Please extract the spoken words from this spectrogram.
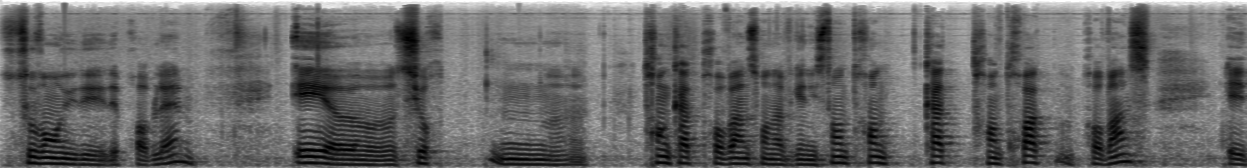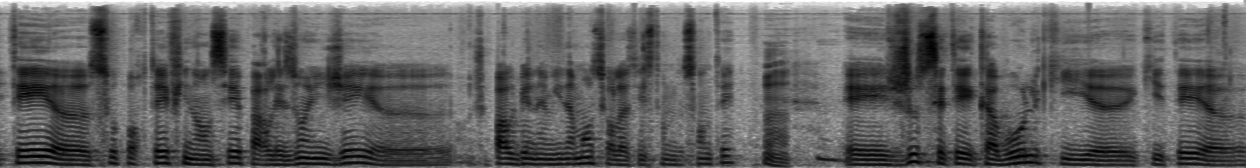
souvent eu des, problèmes. Et sur 34 mm, provinces en Afghanistan, 34, 33 provinces étaient supportées, financées par les ONG. je parle bien évidemment sur le système de santé. Mmh. Et juste, c'était Kaboul qui, qui était euh,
